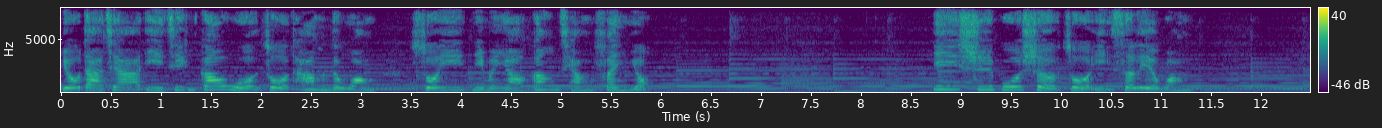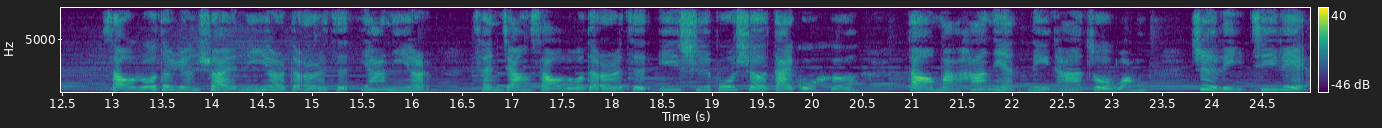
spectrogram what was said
犹大家已经高我做他们的王，所以你们要刚强奋勇。伊施波设做以色列王，扫罗的元帅尼尔的儿子亚尼尔。曾将扫罗的儿子伊施波设带过河，到马哈念立他做王，治理基列、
